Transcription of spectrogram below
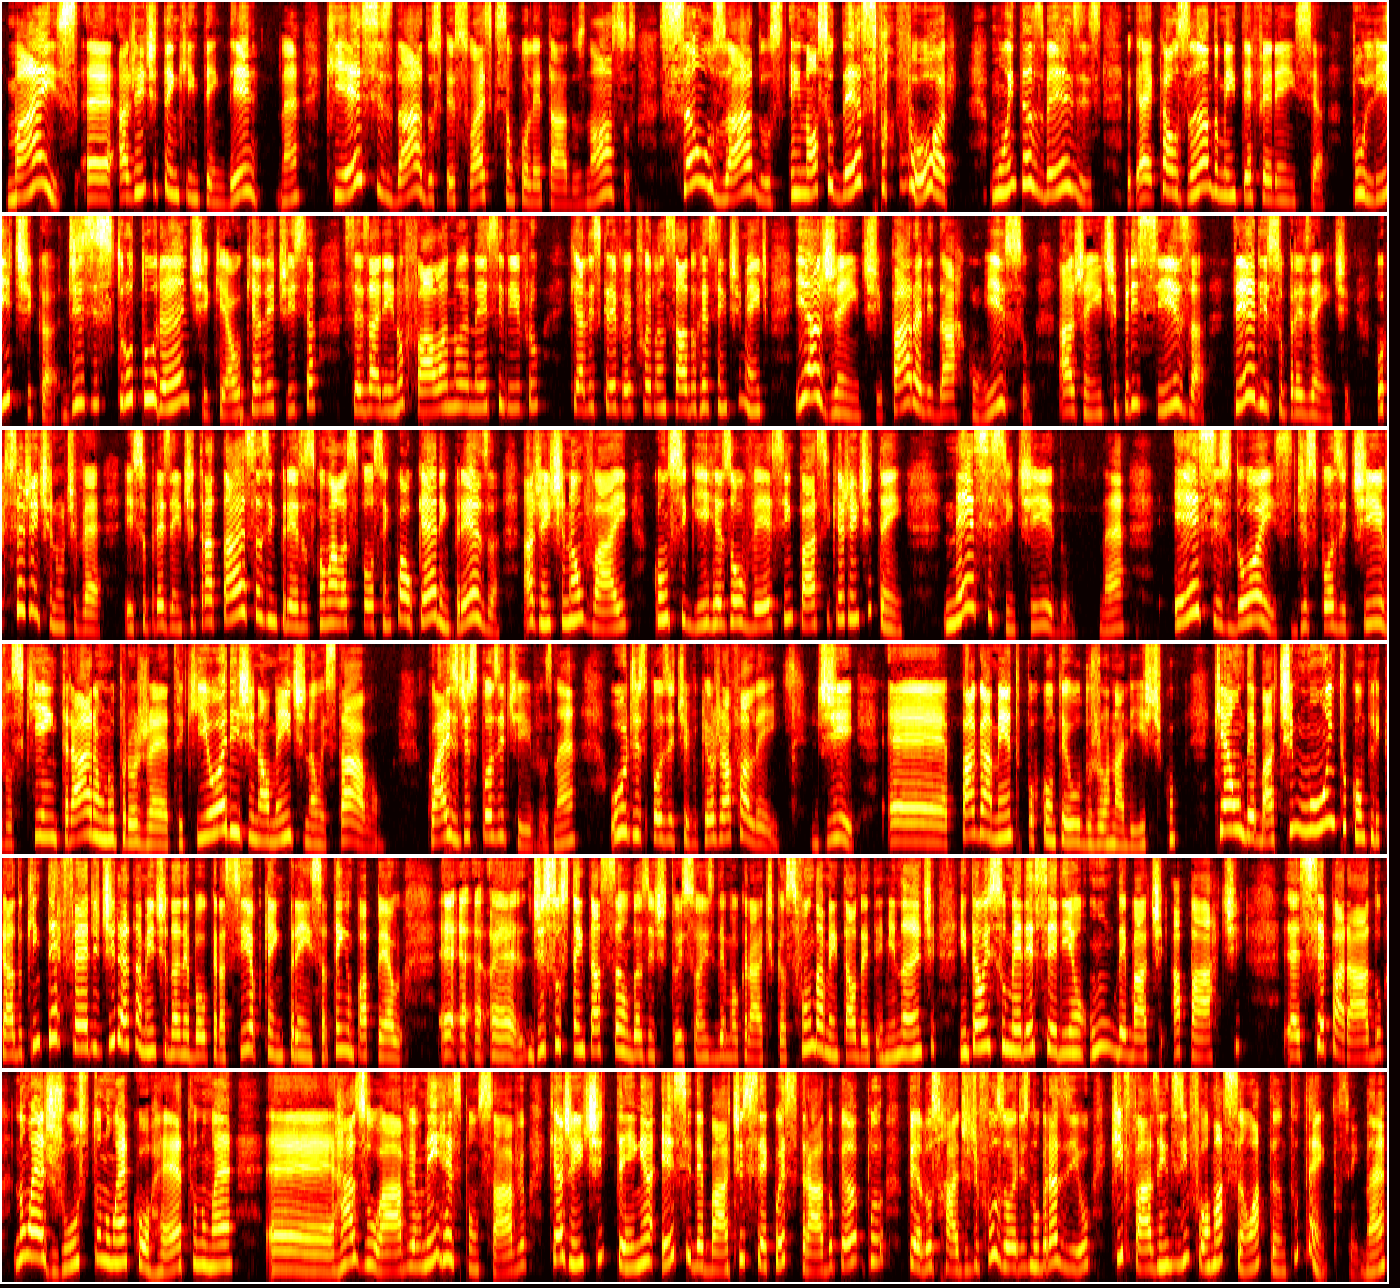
Mas é, a gente tem que entender, né, que esses dados pessoais que são coletados nossos são usados em nosso desfavor, muitas vezes é, causando uma interferência política desestruturante, que é o que a Letícia Cesarino fala no, nesse livro que ela escreveu que foi lançado recentemente. E a gente, para lidar com isso, a gente precisa ter isso presente. Porque se a gente não tiver isso presente e tratar essas empresas como elas fossem qualquer empresa, a gente não vai conseguir resolver esse impasse que a gente tem. Nesse sentido, né, esses dois dispositivos que entraram no projeto e que originalmente não estavam, quais dispositivos, né? O dispositivo que eu já falei de é, pagamento por conteúdo jornalístico, que é um debate muito complicado que interfere diretamente na democracia, porque a imprensa tem um papel é, é, é, é de sustentação das instituições democráticas fundamental determinante. Então isso mereceria um debate à parte é, separado, não é justo, não é correto, não é, é razoável, nem responsável que a gente tenha esse debate sequestrado pe por, pelos radiodifusores no Brasil que fazem desinformação há tanto tempo, Sim. né?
